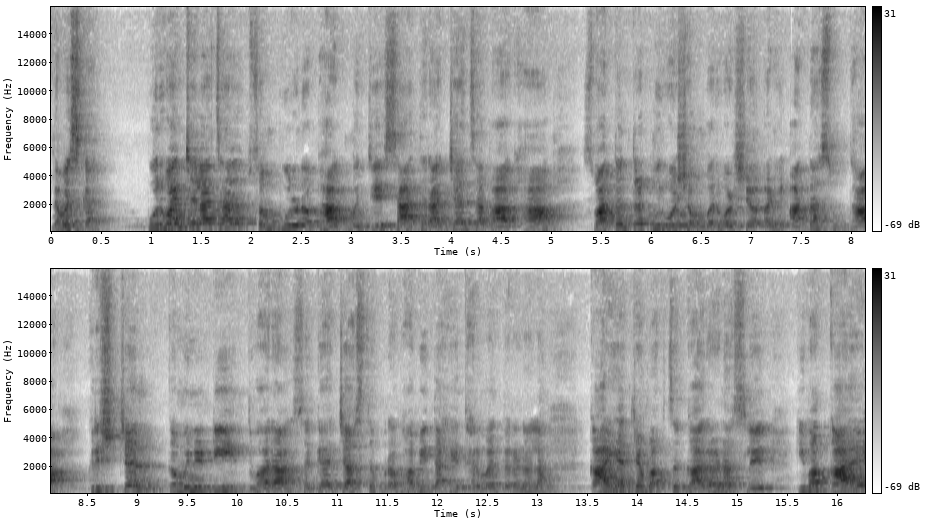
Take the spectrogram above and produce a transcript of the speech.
नमस्कार. पूर्वांचलाचा संपूर्ण भाग म्हणजे सात राज्यांचा भाग हा स्वातंत्र्यपूर्व शंभर वर्ष आणि आता सुद्धा ख्रिश्चन कम्युनिटीद्वारा सगळ्यात जास्त प्रभावित आहे धर्मांतरणाला. काय याच्या मागचं कारण असेल किंवा काय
